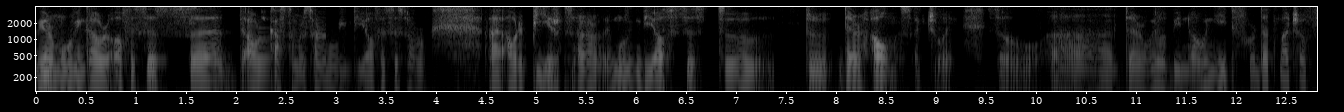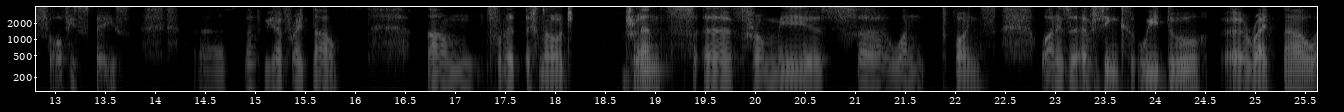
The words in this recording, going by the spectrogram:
we are moving our offices. Uh, our customers are moving the offices, or uh, our peers are moving the offices to to their homes actually. So uh, there will be no need for that much of office space uh, that we have right now. Um, for the technology trends uh, from me is uh, one points. One is everything we do right now.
